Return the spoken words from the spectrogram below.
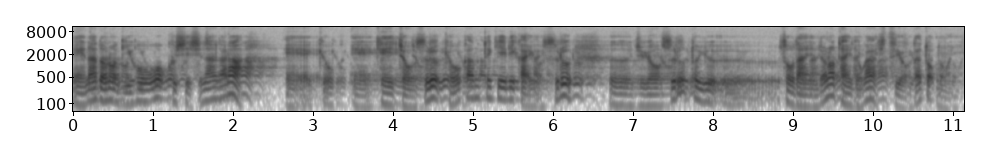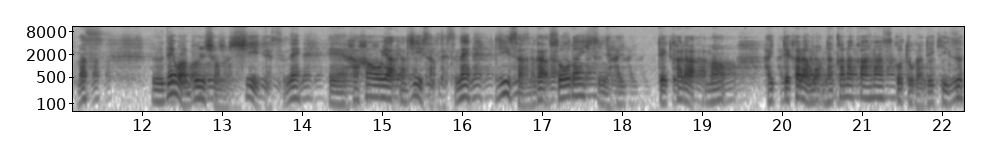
えー、などの技法を駆使しながらえーえー、傾聴する共感的理解をする受容するという相談援助の態度が必要だと思います。では文章の C ですね、えー、母親 G さんですね。G さんが相談室に入ってから、ま、入ってからもなかなか話すことができず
